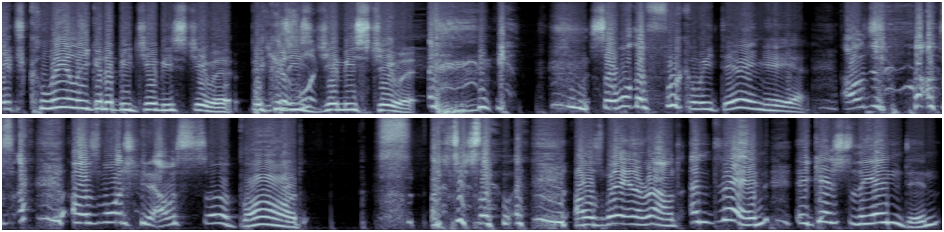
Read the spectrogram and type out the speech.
It's clearly going to be Jimmy Stewart because, Because he's Jimmy Stewart. so what the fuck are we doing here? I was just I was, I was watching it. I was so bored. I was just like, I was waiting around, and then it gets to the ending,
